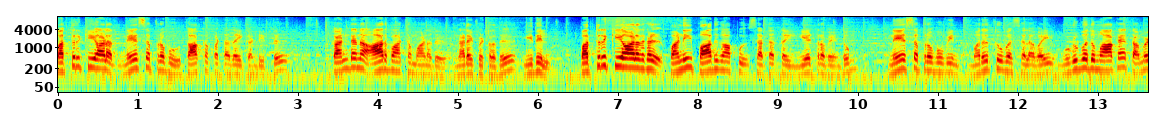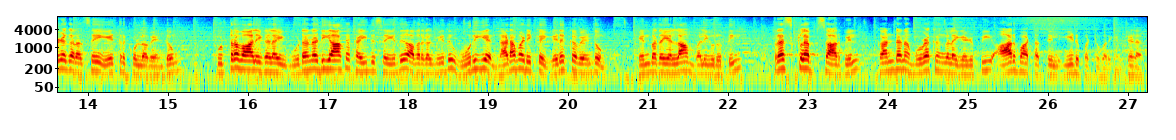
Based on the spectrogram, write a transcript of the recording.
பத்திரிகையாளர் நேசப்பிரபு தாக்கப்பட்டதை கண்டித்து கண்டன ஆர்ப்பாட்டமானது நடைபெற்றது. இதில் பத்திரிகையாளர்கள் பணி பாதுகாப்பு சட்டத்தை இயற்ற வேண்டும். நேசப்பிரபுவின் மருத்துவ செலவை முழுவதுமாக தமிழக அரசே ஏற்றுக்கொள்ள வேண்டும். குற்றவாளிகளை உடனடியாக கைது செய்து அவர்கள் மீது உரிய நடவடிக்கை எடுக்க வேண்டும் என்பதையெல்லாம் வலியுறுத்தி பிரஸ் கிளப் சார்பில் கண்டன முழக்கங்களை எழுப்பி ஆர்ப்பாட்டத்தில் ஈடுபட்டு வருகின்றனர்.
